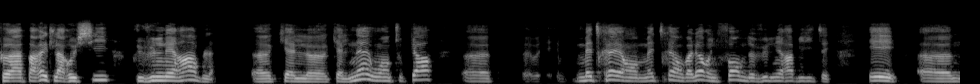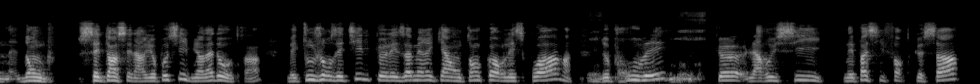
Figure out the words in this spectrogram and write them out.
ferait apparaître la Russie plus vulnérable qu'elle n'est, ou en tout cas euh, mettrait en, mettrait en valeur une forme de vulnérabilité. Et euh, donc, c'est un scénario possible, il y en a d'autres, hein. mais toujours est-il que les Américains ont encore l'espoir de prouver que la Russie n'est pas si forte que ça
